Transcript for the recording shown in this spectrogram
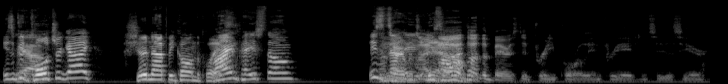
He's a good Yeah. culture guy. Should not be calling the plays. Ryan Pace though, he's a No, terrible. he- I. I uh, thought the Bears did pretty poorly in free agency this year.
